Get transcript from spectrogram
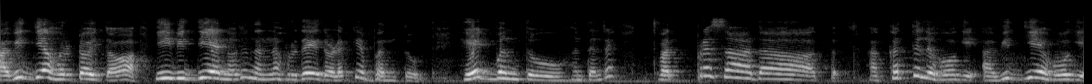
ಅವಿದ್ಯೆ ಹೊರಟೋಯ್ತೋ ಈ ವಿದ್ಯೆ ಅನ್ನೋದು ನನ್ನ ಹೃದಯದೊಳಕ್ಕೆ ಬಂತು. ಹೇಗ್ ಬಂತು ಅಂತಂದ್ರೆ ತ್ವತ್ಪ್ರಸಾದ ಆ ಕತ್ತಲು ಹೋಗಿ ಆ ವಿದ್ಯೆ ಹೋಗಿ,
